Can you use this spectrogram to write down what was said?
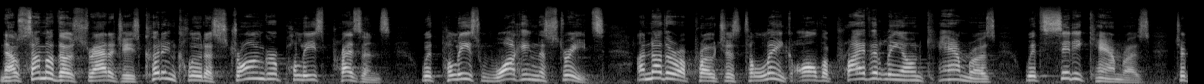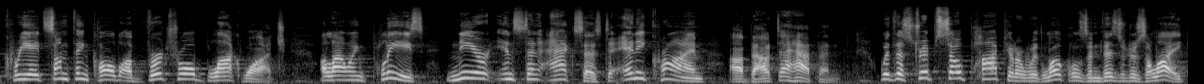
Now, some of those strategies could include a stronger police presence with police walking the streets. Another approach is to link all the privately owned cameras with city cameras to create something called a virtual block watch, allowing police near instant access to any crime about to happen. With the strip so popular with locals and visitors alike,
